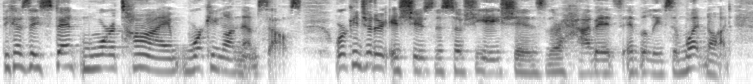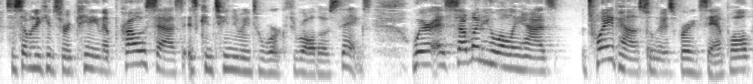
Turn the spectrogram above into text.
because they spent more time working on themselves, working through their issues and associations, their habits and beliefs and whatnot. So someone who keeps repeating the process is continuing to work through all those things. Whereas someone who only has 20 pounds to lose, for example,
